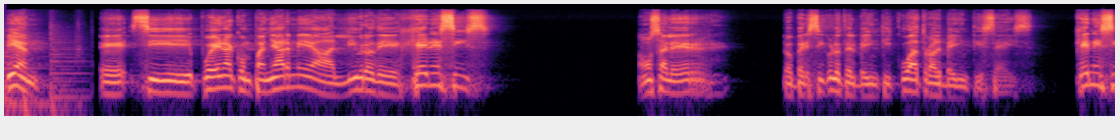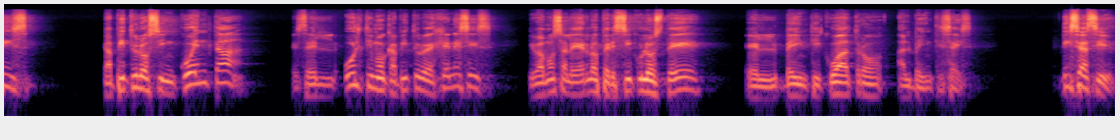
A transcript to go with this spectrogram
Bien, eh, si pueden acompañarme al libro de Génesis, vamos a leer los versículos del 24 al 26. Génesis capítulo 50, es el último capítulo de Génesis, y vamos a leer los versículos de el 24 al 26. Dice así,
